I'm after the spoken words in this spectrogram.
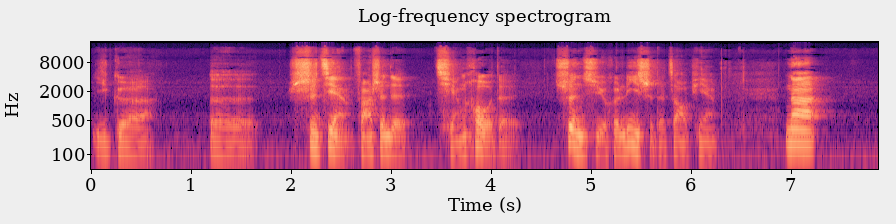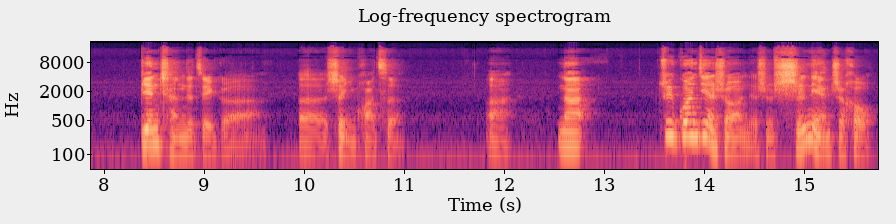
一个呃事件发生的前后的顺序和历史的照片。那编成的这个呃摄影画册啊，那最关键时候呢是十年之后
